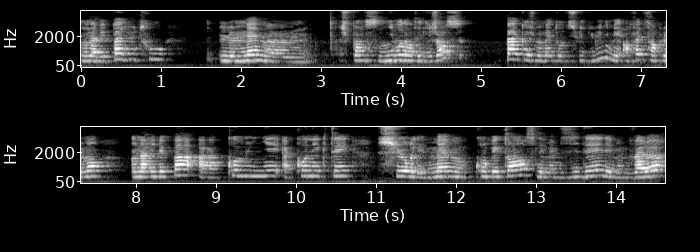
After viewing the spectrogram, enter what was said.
on n'avait pas du tout le même, euh, je pense, niveau d'intelligence pas que je me mette au-dessus de lui, mais en fait simplement on n'arrivait pas à communier, à connecter sur les mêmes compétences, les mêmes idées, les mêmes valeurs.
